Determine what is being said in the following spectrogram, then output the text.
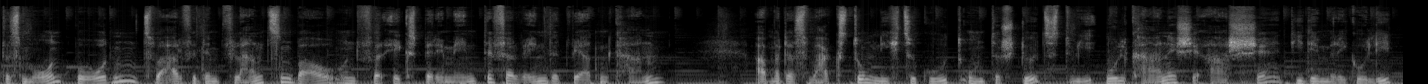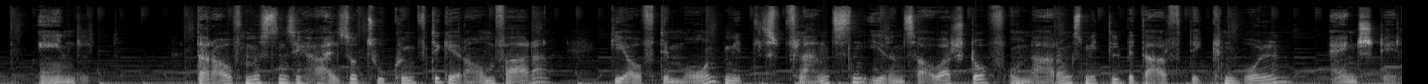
dass Mondboden zwar für den Pflanzenbau und für Experimente verwendet werden kann, aber das Wachstum nicht so gut unterstützt wie vulkanische Asche, die dem Regolith ähnelt. Darauf müssen sich also zukünftige Raumfahrer, die auf dem Mond mittels Pflanzen ihren Sauerstoff- und Nahrungsmittelbedarf decken wollen, einstellen.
